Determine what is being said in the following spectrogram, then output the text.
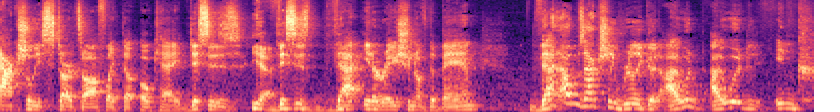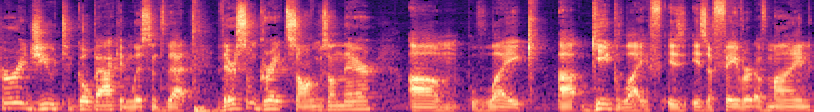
Actually starts off like the okay, this is Yeah. this is that iteration of the band. That album's actually really good. I would i would encourage you to go back and listen to that. There's some great songs on there. Um, like uh, gig life is is a favorite of mine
